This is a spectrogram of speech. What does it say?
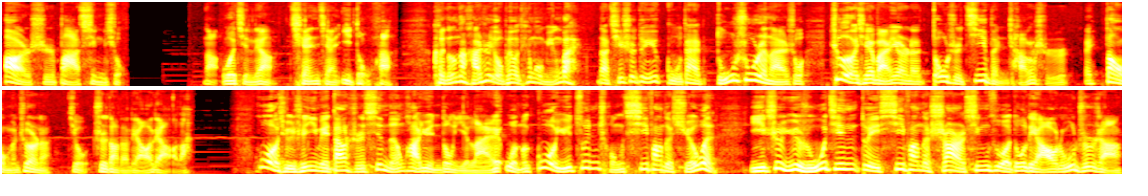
二十八星宿。那我尽量浅显易懂哈，可能呢还是有朋友听不明白。那其实对于古代读书人来说，这些玩意儿呢都是基本常识。哎，到我们这儿呢就知道的了了了。或许是因为当时新文化运动以来，我们过于尊崇西方的学问，以至于如今对西方的十二星座都了如指掌，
